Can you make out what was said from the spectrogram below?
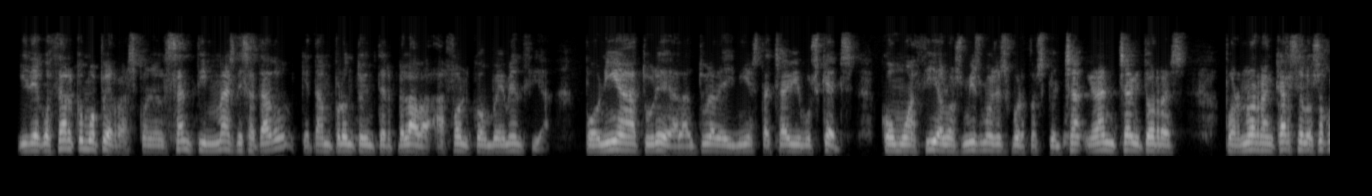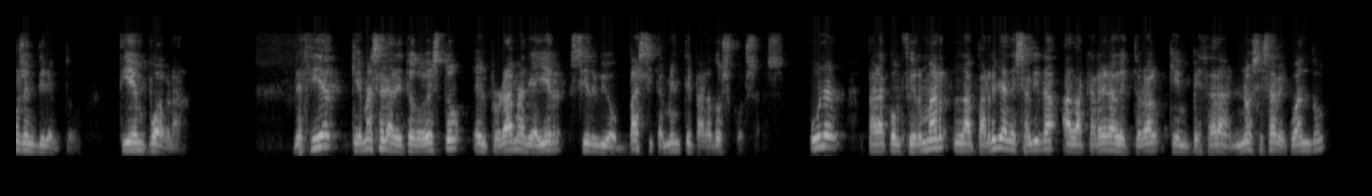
y de gozar como perras con el Santi más desatado, que tan pronto interpelaba a Font con vehemencia, ponía a Touré a la altura de Iniesta, Xavi Busquets, como hacía los mismos esfuerzos que el gran Xavi Torres por no arrancarse los ojos en directo. Tiempo habrá. Decía que más allá de todo esto, el programa de ayer sirvió básicamente para dos cosas. Una, para confirmar la parrilla de salida a la carrera electoral que empezará no se sabe cuándo,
